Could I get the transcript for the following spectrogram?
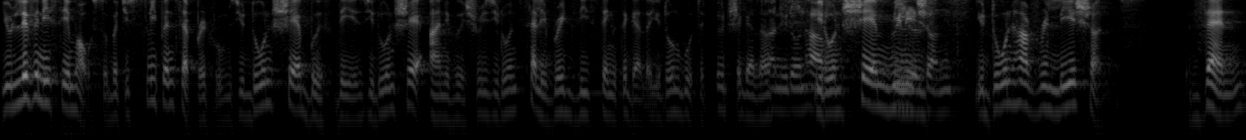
you live in the same house, but you sleep in separate rooms, you don't share birthdays, you don't share anniversaries, you don't celebrate these things together, you don't go to church together, and you don't have you don't share meals, relations. you don't have relations, then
